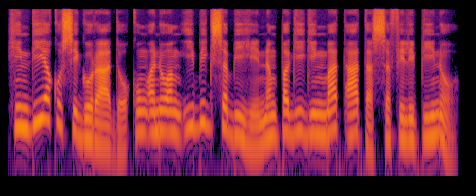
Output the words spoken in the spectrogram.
Hindi ako sigurado kung ano ang ibig sabihin ng pagiging matatas sa Filipino.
